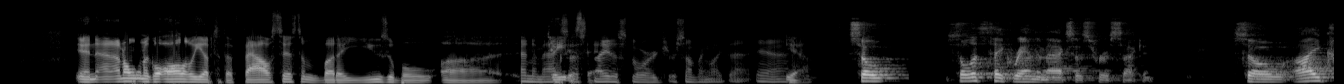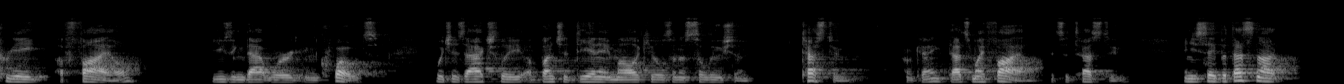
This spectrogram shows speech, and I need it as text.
and I don't want to go all the way up to the file system, but a usable uh, random data access set. data storage or something like that. Yeah. Yeah. So, so let's take random access for a second. So I create a file using that word in quotes, which is actually a bunch of DNA molecules in a solution, test tube. Okay, that's my file. It's a test tube. And you say, but that's not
